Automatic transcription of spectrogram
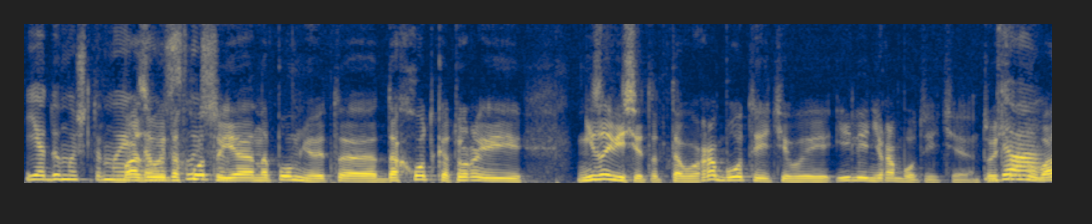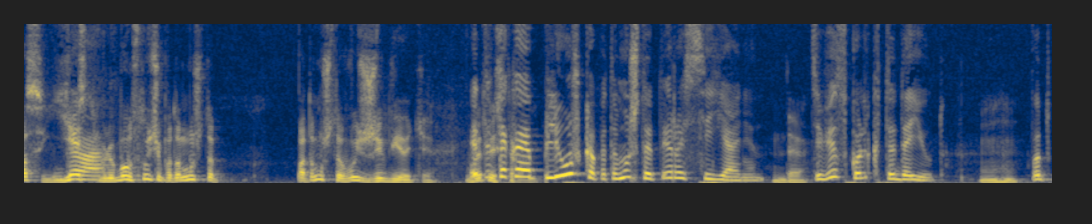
Я думаю, что мы Базовый это доход, я напомню, это доход, который не зависит от того, работаете вы или не работаете. То есть Да, он у вас есть да. в любом случае, потому что потому что вы живете. Это такая стране. плюшка, потому что ты россиянин. Да. Тебе сколько-то дают. Угу. Вот,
